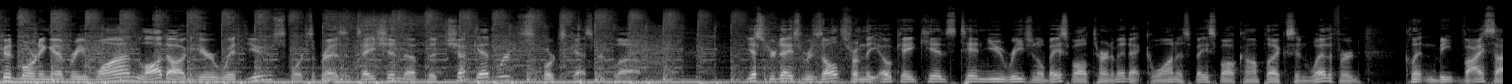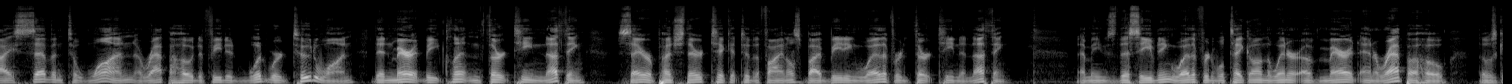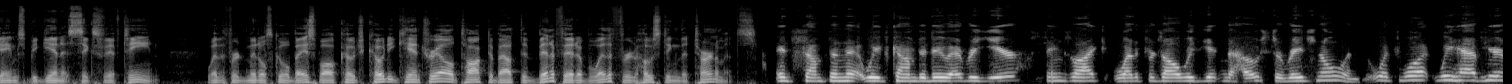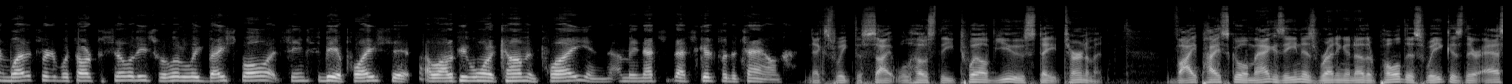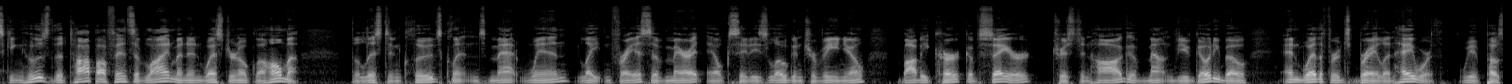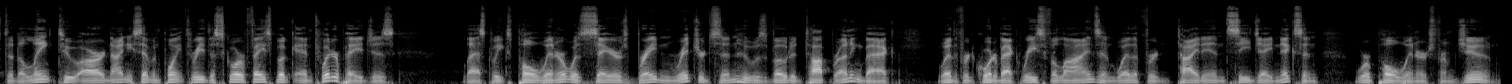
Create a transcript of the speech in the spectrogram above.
Good morning, everyone. Law Dog here with you. Sports a presentation of the Chuck Edwards Sportscaster Club. Yesterday's results from the OK Kids 10U Regional Baseball Tournament at Kiwanis Baseball Complex in Weatherford. Clinton beat Vici 7 to 1. Arapaho defeated Woodward 2 to 1. Then Merritt beat Clinton 13 nothing. Sayre punched their ticket to the finals by beating Weatherford 13 to nothing. That means this evening Weatherford will take on the winner of Merritt and Arapaho. Those games begin at 6:15. Weatherford Middle School baseball coach Cody Cantrell talked about the benefit of Weatherford hosting the tournaments. It's something that we've come to do every year seems like Weatherford's always getting to host a regional. And with what we have here in Weatherford with our facilities for Little League Baseball, it seems to be a place that a lot of people want to come and play. And I mean, that's, that's good for the town. Next week, the site will host the 12U state tournament. Vype High School Magazine is running another poll this week as they're asking who's the top offensive lineman in Western Oklahoma. The list includes Clinton's Matt Wynn, Leighton Freyas of Merritt, Elk City's Logan Trevino, Bobby Kirk of Sayre, Tristan Hogg of Mountain View Gotebo, and Weatherford's Braylon Hayworth. We have posted a link to our 97.3 The Score Facebook and Twitter pages. Last week's poll winner was Sayre's Braden Richardson, who was voted top running back. Weatherford quarterback Reese Valines and Weatherford tight end C.J. Nixon were poll winners from June.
